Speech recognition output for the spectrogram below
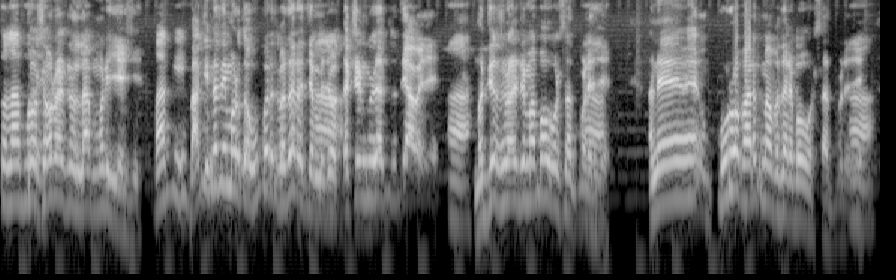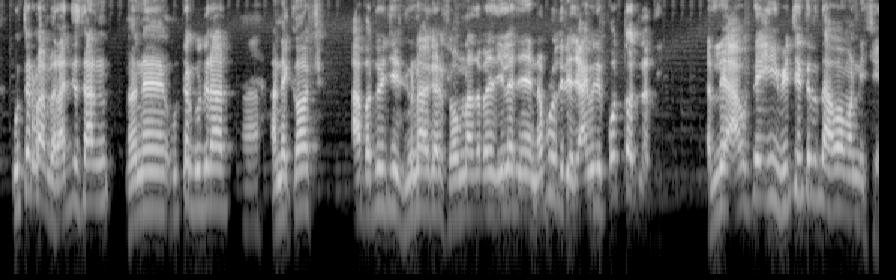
તો લાભ તો સૌરાષ્ટ્ર લાભ મળી જાય છે. બાકી? બાકી નથી મળતો. ઉપર જ વધારે છે. જો દક્ષિણ ગુજરાત સુધી આવે છે. મધ્ય સૌરાષ્ટ્રમાં બહુ વરસાદ પડે છે. અને પૂર્વ ભારતમાં વધારે બહુ વરસાદ પડે છે. ઉત્તર ભારત રાજસ્થાન અને ઉત્તર ગુજરાત અને કચ્છ આ બધું જે જુનાગઢ સોમનાથ બધા જિલ્લા છે નબળું જ રહે છે. આ બધી પહોંચતો જ નથી. એટલે આ વખતે એ વિચિત્રતા હવામાનની છે.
